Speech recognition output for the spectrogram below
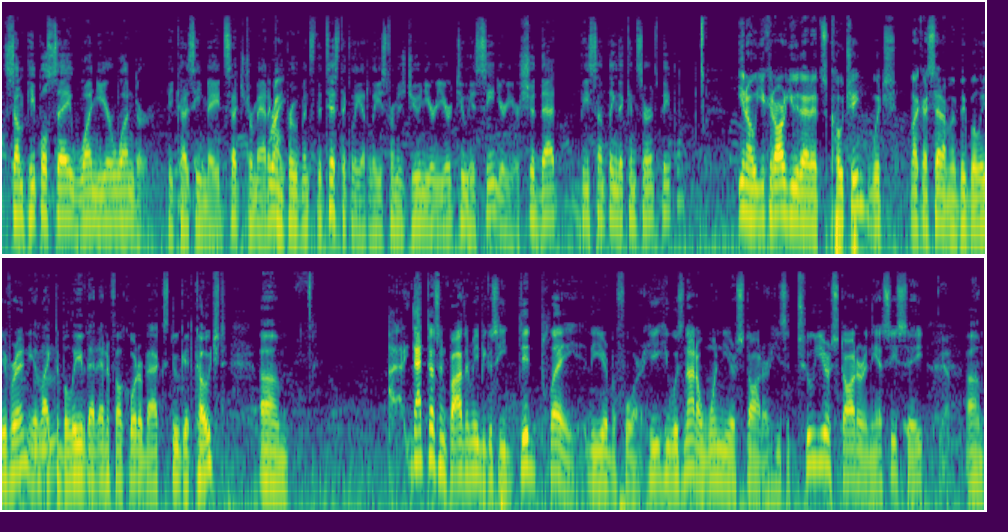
Some people say one-year wonder because he made such dramatic right. improvements statistically, at least from his junior year to his senior year. Should that be something that concerns people? You know, you could argue that it's coaching, which, like I said, I'm a big believer in. You'd mm-hmm. like to believe that NFL quarterbacks do get coached. Um, I, that doesn't bother me because he did play the year before. He, he was not a one year starter. He's a two year starter in the SEC. Yep. Um,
